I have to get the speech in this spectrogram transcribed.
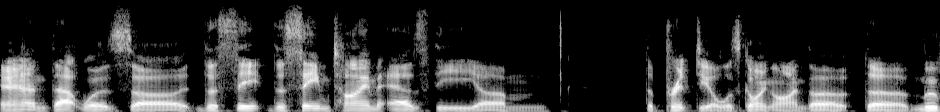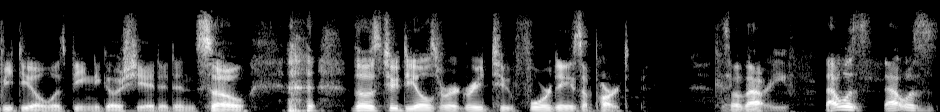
and that was uh, the same the same time as the um, the print deal was going on, the the movie deal was being negotiated, and so those two deals were agreed to four days apart. Good so that grief. that was that was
